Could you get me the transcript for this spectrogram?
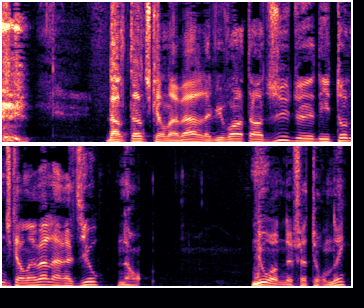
Dans le temps du carnaval, avez-vous entendu de- des tournes du carnaval à la radio? Non. Nous, on a fait tourner.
